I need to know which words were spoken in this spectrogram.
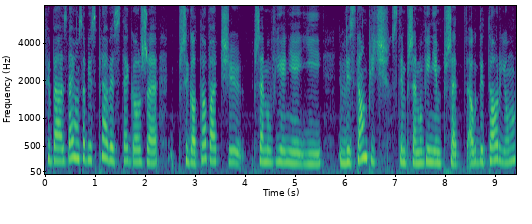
chyba zdają sobie sprawę z tego, że przygotować przemówienie i wystąpić z tym przemówieniem przed audytorium,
